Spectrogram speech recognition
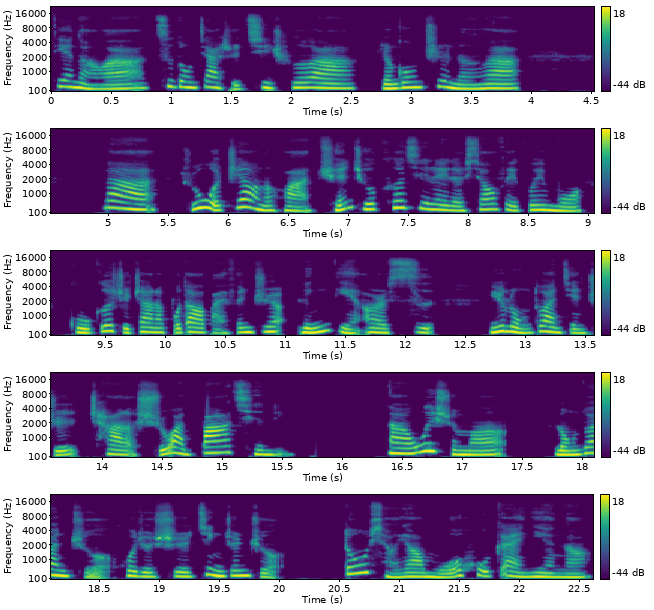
电脑啊，自动驾驶汽车啊，人工智能啊。那如果这样的话，全球科技类的消费规模，谷歌只占了不到百分之零点二四，与垄断简直差了十万八千里。那为什么垄断者或者是竞争者都想要模糊概念呢？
